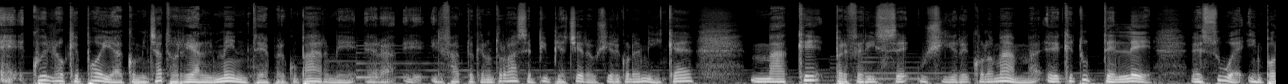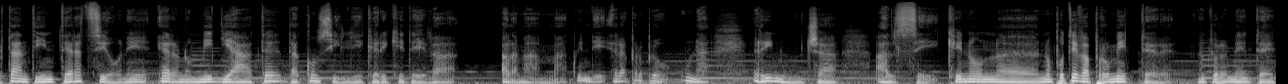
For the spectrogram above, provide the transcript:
E quello che poi ha cominciato realmente a preoccuparmi era il fatto che non trovasse più piacere a uscire con le amiche, ma che preferisse uscire con la mamma e che tutte le eh, sue importanti interazioni erano mediate da consigli che richiedeva alla mamma, quindi era proprio una rinuncia al sé che non, eh, non poteva promettere naturalmente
